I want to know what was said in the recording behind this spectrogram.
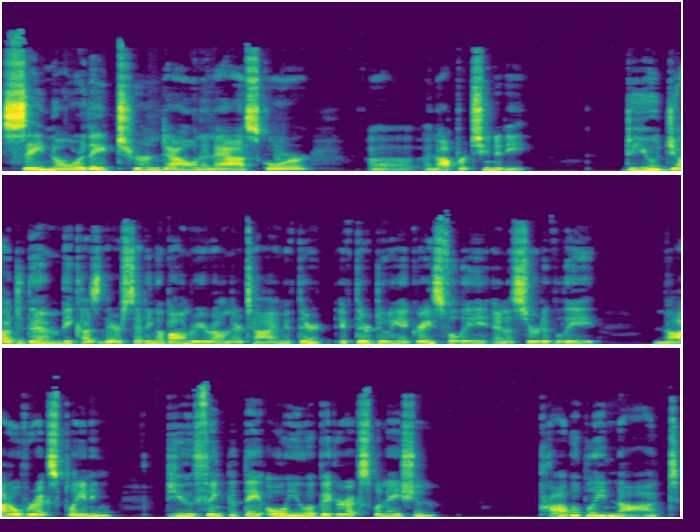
say no or they turn down an ask or uh, an opportunity. Do you judge them because they're setting a boundary around their time? If they're if they're doing it gracefully and assertively, not over explaining, do you think that they owe you a bigger explanation? Probably not.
